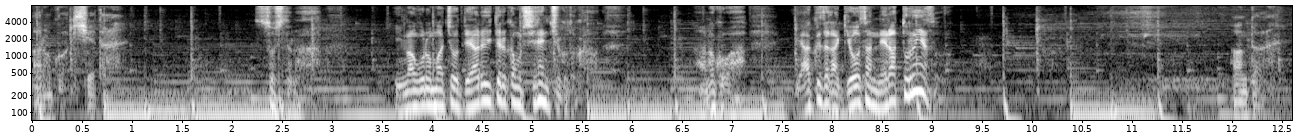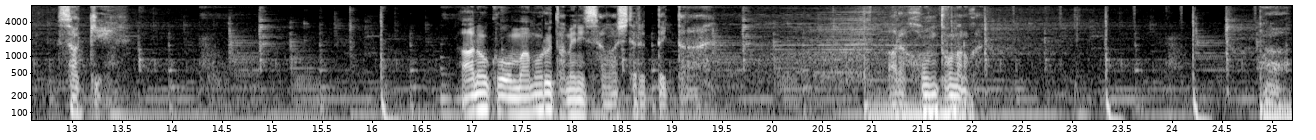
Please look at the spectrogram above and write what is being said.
あの子は消えた。そしたら今頃街を出歩いてるかもしれんちゅうことか。あの子はヤクザが行さん狙っとるんやぞ。あんたさっきあの子を守るために探してるって言ったなあれ本当なのか？ああ。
